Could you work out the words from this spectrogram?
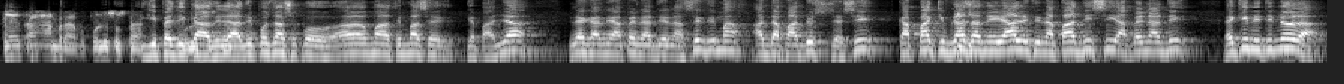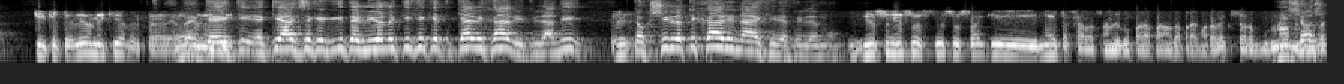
Ε, α, μπράβο, πολύ σωστά. Γηπαιδικά Πολύ σωστά. δηλαδή, πώς να σου πω, άμα θυμάσαι και παλιά, λέγανε απέναντι ένα σύνθημα, ανταπαντούσες εσύ, καπάκι βγάζανε οι άλλοι την απάντηση απέναντι, εκείνη την ώρα. Και, και τελείωνε εκεί, αδερφέ. Ε, Έμενε και εκεί. εκεί, εκεί άρχισε και εκεί τελείωνε και είχε και, και άλλη χάρη. Δηλαδή, Ε. το ξύλο τι χάρη να έχει, ρε φίλε μου. Ίσως, ίσως, ίσως, Άκη, οι νέοι τα χάλασαν λίγο παραπάνω τα πράγματα. Δεν ξέρω. Γνώμη μου, Ίσως. δεν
